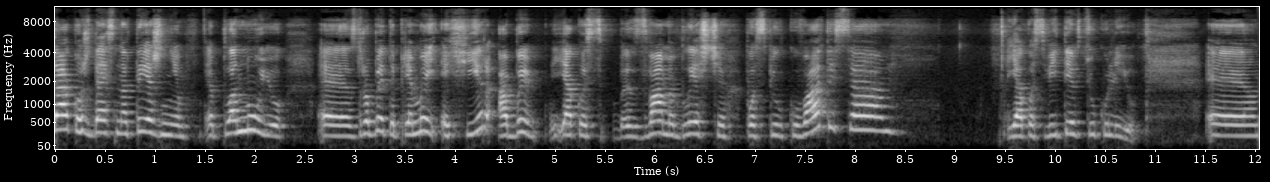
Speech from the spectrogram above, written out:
Також десь на тижні планую зробити прямий ефір, аби якось з вами ближче поспілкуватися, якось війти в цю колію. Е,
